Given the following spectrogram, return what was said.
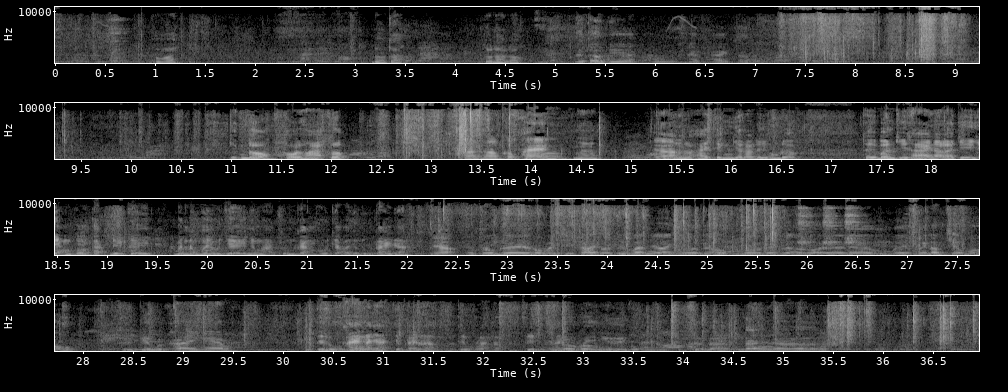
Rồi. Đâu ta? Chỗ nào đâu? Cái tờ kia xem hai tờ. Chẩn đoán thối hóa khớp nó nó có phán nè dạ. nên là hai chân giờ là đi không được. Thì bên chị Thái nói là chị vẫn có cách điều trị bên đông y của chị nhưng mà cũng cần hỗ trợ cho thuốc tây đó anh. Dạ. Thế ok hôm nay chị Thái có tư vấn cho anh rồi cái hộp mà đấy là gọi là, là 10 15 triệu một hộp. Thì tiêm được hai anh em. Tiêm một tháng đó nha chứ không phải là tiêm một lần đâu tiêm một tháng. Mà mình thì cũng thực sự là cũng đang ờ,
